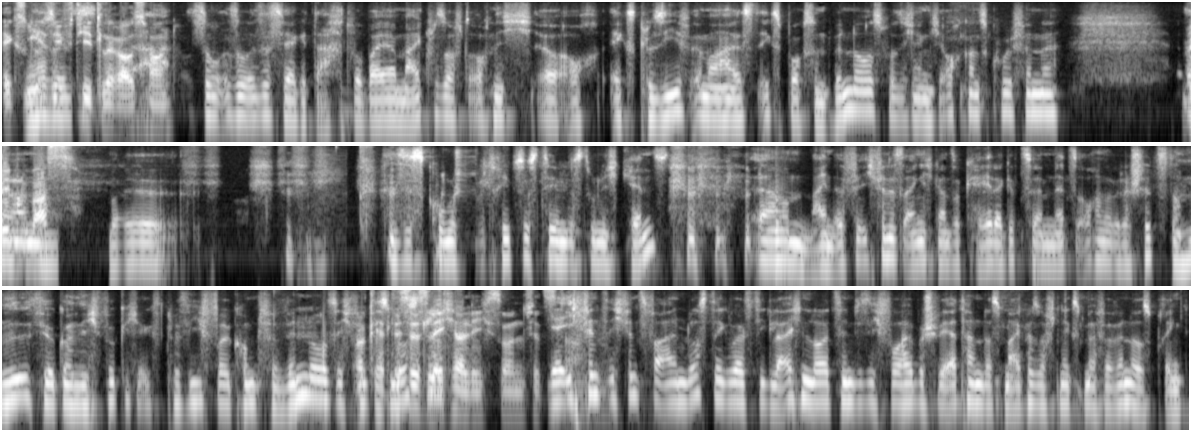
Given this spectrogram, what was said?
Exklusivtitel ja, so raushauen. Ja, so, so ist es ja gedacht, wobei ja Microsoft auch nicht äh, auch exklusiv immer heißt Xbox und Windows, was ich eigentlich auch ganz cool finde. Win ähm, was? Weil dieses komische Betriebssystem, das du nicht kennst. ähm, nein, also ich finde es eigentlich ganz okay. Da gibt es ja im Netz auch immer wieder Shitstorm. Ist ja gar nicht wirklich exklusiv, weil kommt für Windows. Ich okay, das lustig. ist lächerlich, so ein Shitstorm. Ja, ich finde es ich vor allem lustig, weil es die gleichen Leute sind, die sich vorher beschwert haben, dass Microsoft nichts mehr für Windows bringt.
